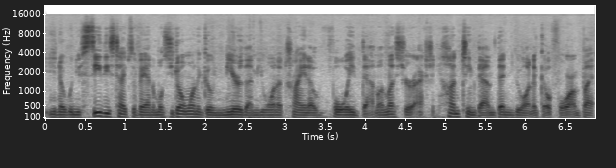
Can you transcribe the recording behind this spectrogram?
you know, when you see these types of animals, you don't want to go near them. You want to try and avoid them. Unless you're actually hunting them, then you want to go for them. But,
